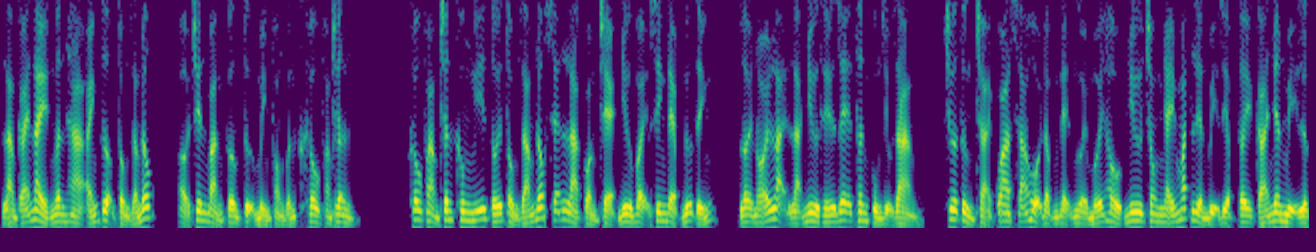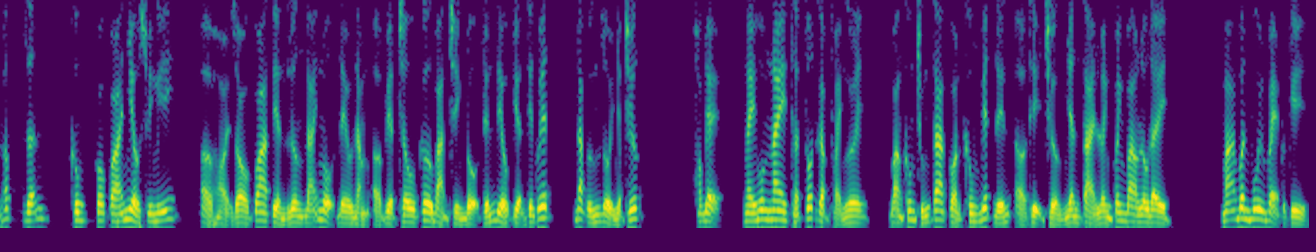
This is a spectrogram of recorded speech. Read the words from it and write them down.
làm cái này ngân hà ánh tượng tổng giám đốc, ở trên bàn cơm tự mình phỏng vấn khâu phàm chân khâu phàm chân không nghĩ tới tổng giám đốc sẽ là còn trẻ như vậy xinh đẹp nữ tính, lời nói lại là như thế dễ thân cùng dịu dàng chưa từng trải qua xã hội đập nện người mới hầu như trong nháy mắt liền bị diệp tây cá nhân mị lực hấp dẫn, không có quá nhiều suy nghĩ, ở hỏi dò qua tiền lương đãi ngộ đều nằm ở việt châu cơ bản trình độ tuyến điều kiện tiên quyết, đáp ứng rồi nhập trước. Học đệ, ngày hôm nay thật tốt gặp phải ngươi, bằng không chúng ta còn không biết đến ở thị trường nhân tài loanh quanh bao lâu đây. Mã vân vui vẻ cực kỳ,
